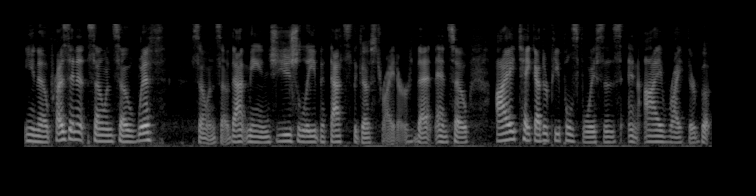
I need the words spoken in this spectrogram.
you know, President so and so with so and so. That means usually that that's the ghostwriter. That and so I take other people's voices and I write their book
